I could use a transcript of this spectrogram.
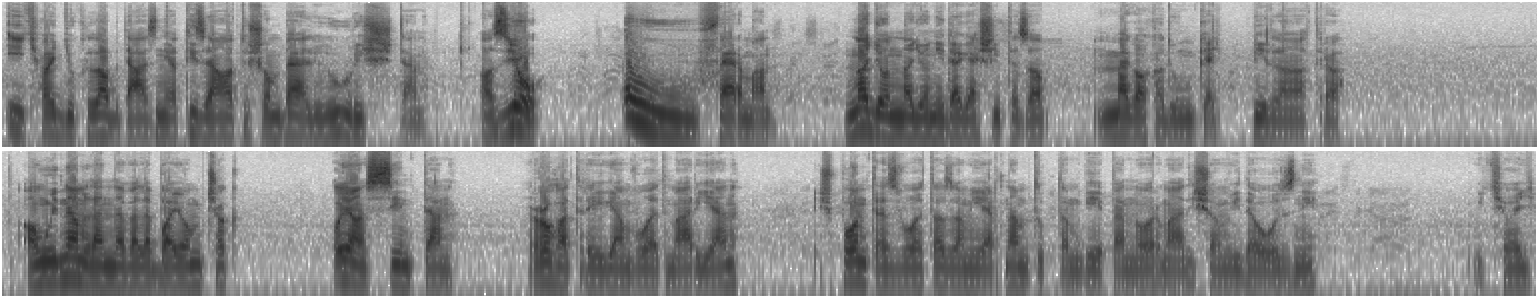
így hagyjuk labdázni a 16-oson belül, úristen. Az jó. Ó, Ferman. Nagyon-nagyon idegesít ez a megakadunk egy pillanatra. Amúgy nem lenne vele bajom, csak olyan szinten rohadt régen volt már ilyen, és pont ez volt az, amiért nem tudtam gépen normálisan videózni. Úgyhogy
